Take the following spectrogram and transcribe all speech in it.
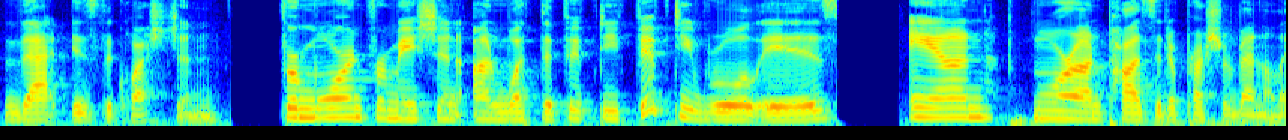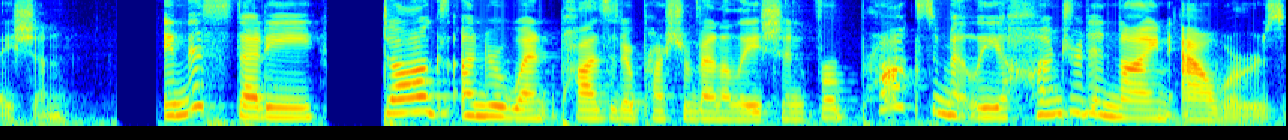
That is the question. For more information on what the 50 50 rule is and more on positive pressure ventilation. In this study, dogs underwent positive pressure ventilation for approximately 109 hours,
